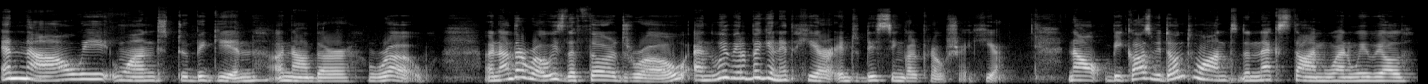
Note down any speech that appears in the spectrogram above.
And now we want to begin another row. Another row is the third row and we will begin it here into this single crochet here. Now because we don't want the next time when we will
